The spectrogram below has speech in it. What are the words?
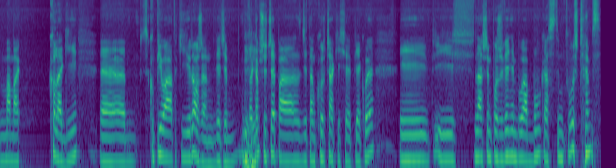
mama kolegi e, skupiła taki rożen, wiecie, taka przyczepa, gdzie tam kurczaki się piekły. I, I naszym pożywieniem była bułka z tym tłuszczem z,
